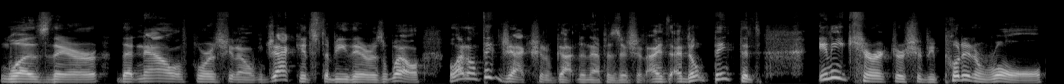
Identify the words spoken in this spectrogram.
was there, that now, of course, you know, Jack gets to be there as well. Well, I don't think Jack should have gotten in that position. I, I don't think that any character should be put in a role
